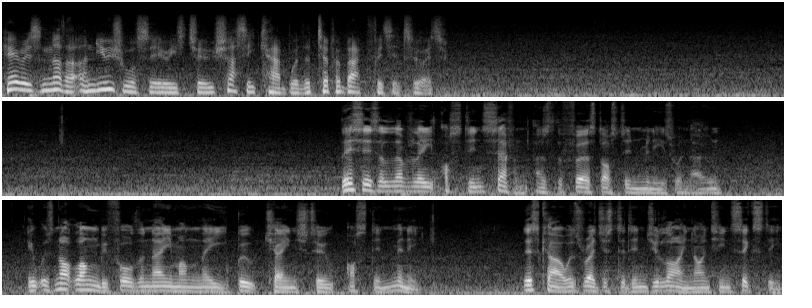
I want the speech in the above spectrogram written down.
Here is another unusual Series 2 chassis cab with a tipper back fitted to it. This is a lovely Austin 7 as the first Austin Minis were known it was not long before the name on the boot changed to Austin Mini. This car was registered in July 1960,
